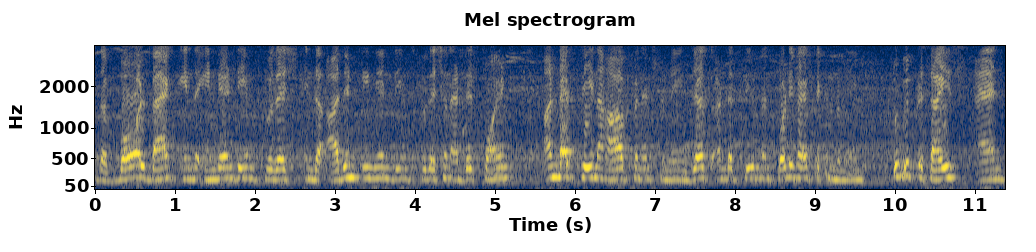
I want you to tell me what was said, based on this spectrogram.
The ball back in the Indian team's possession, in the Argentinian team's possession at this point, under three and a half minutes remain, just under three minutes 45 seconds remain, to be precise. And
